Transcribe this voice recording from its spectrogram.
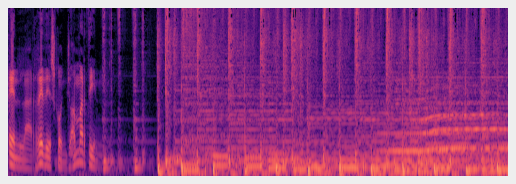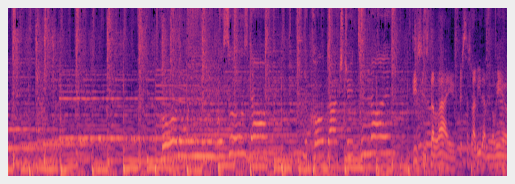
en las redes con Joan Martín. This is the life, esta es la vida, amigo mío.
